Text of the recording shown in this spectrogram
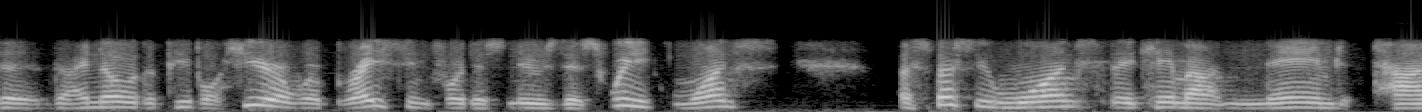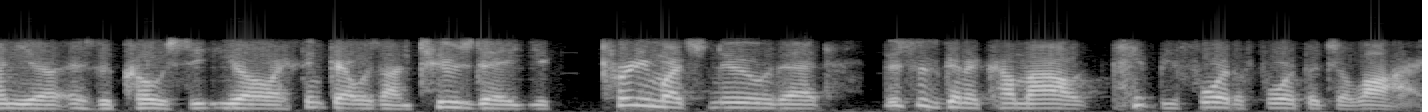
the, the I know the people here were bracing for this news this week. Once, especially once they came out and named Tanya as the co-CEO, I think that was on Tuesday. You pretty much knew that this is going to come out before the Fourth of July,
